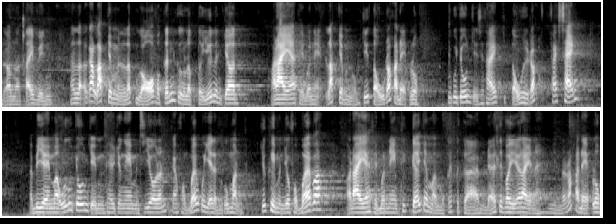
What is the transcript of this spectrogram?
Gồm là tay vịn nó lắp cho mình lớp gỗ và kính cường lực từ dưới lên trên. Ở đây á, thì bên em lắp cho mình một chiếc tủ rất là đẹp luôn. Quý cô chú anh chị sẽ thấy chiếc tủ thì rất phát sáng. Và bây giờ em mời quý cô chú anh chị mình theo chân em mình sẽ vô đến căn phòng bếp của gia đình của mình. Trước khi mình vô phòng bếp á ở đây á, thì bên em thiết kế cho mình một cái kệ mình để tivi ở đây này nhìn nó rất là đẹp luôn.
